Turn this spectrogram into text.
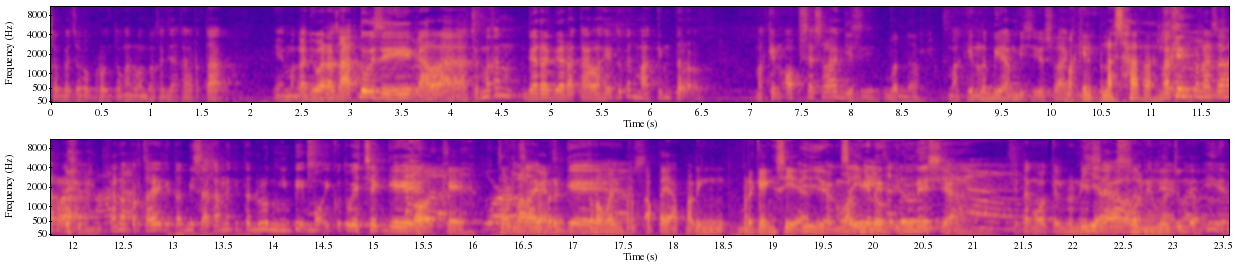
coba-coba peruntungan lomba ke Jakarta. Ya emang gak juara satu sih, kalah. Cuma kan gara-gara kalah itu kan makin ter makin obses lagi sih. benar Makin lebih ambisius lagi. makin penasaran Makin penasaran. karena percaya kita bisa karena kita dulu mimpi mau ikut WCG. oke turnamen turnamen apa ya paling bergengsi ya Iya, Se-Indo. ngewakilin. Indonesia. Kita ngewakil Indonesia Iya, lawan yang lain juga. Iya.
